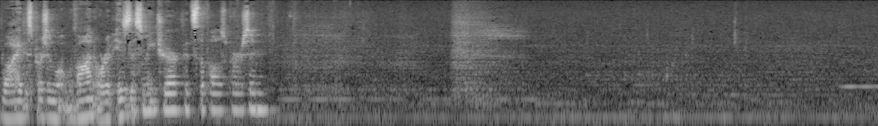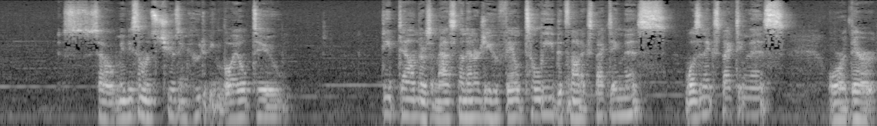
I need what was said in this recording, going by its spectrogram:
why this person won't move on or is this matriarch that's the false person? So maybe someone's choosing who to be loyal to. Deep down there's a masculine energy who failed to lead that's not expecting this, wasn't expecting this, or they're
